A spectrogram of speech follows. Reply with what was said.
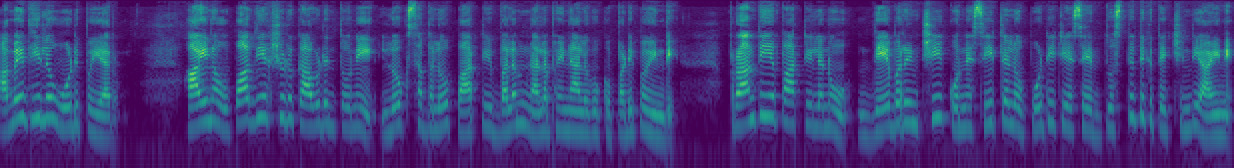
అమేధీలో ఓడిపోయారు. ఆయన ఉపాధ్యక్షుడు కావడంతోనే లోక్సభలో పార్టీ బలం నలభై నాలుగుకు పడిపోయింది. ప్రాంతీయ పార్టీలను దేబరించి కొన్ని సీట్లలో పోటీ చేసే దుస్థితికి తెచ్చింది ఆయనే.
